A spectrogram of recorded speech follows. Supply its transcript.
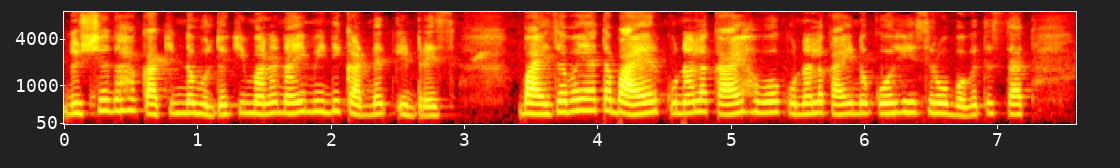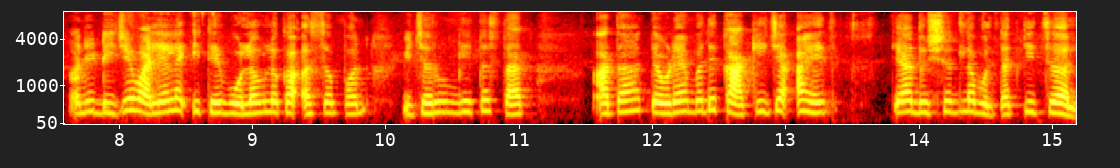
दुष्यंत हा काकींना बोलतो की मला नाही मेहंदी काढण्यात इंटरेस्ट बायजाबाई आता बाहेर कुणाला काय हवं कुणाला काय नको हे सर्व बघत असतात आणि डी जेवाल्याला इथे बोलावलं का असं पण विचारून घेत असतात. आता तेवढ्यामध्ये काकी ज्या आहेत त्या दुष्यंतला बोलतात की चल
